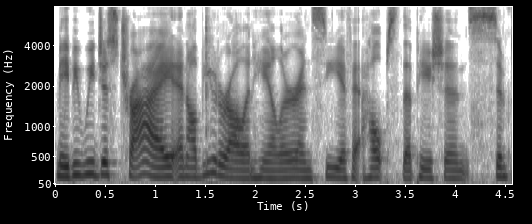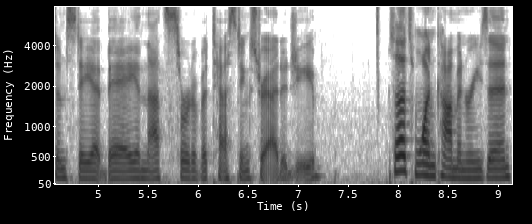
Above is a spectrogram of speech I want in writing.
Maybe we just try an albuterol inhaler and see if it helps the patient's symptoms stay at bay and that's sort of a testing strategy so that's one common reason.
